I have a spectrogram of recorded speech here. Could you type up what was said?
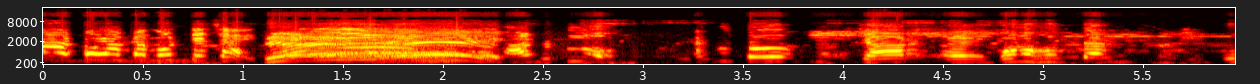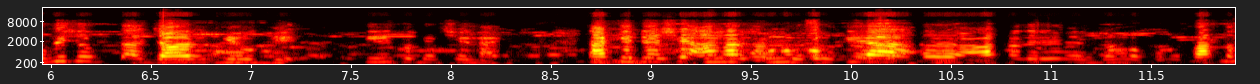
তারপর আমরা মরতে চাই। হ্যাঁ। এখন তো যার গণহত্যার অভিযোগ যার বিরুদ্ধে তিনি তো দেশে নাই। তাকে দেশে আনার কোনো প্রক্রিয়া আপনাদের জন্য কোনো বার্তা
